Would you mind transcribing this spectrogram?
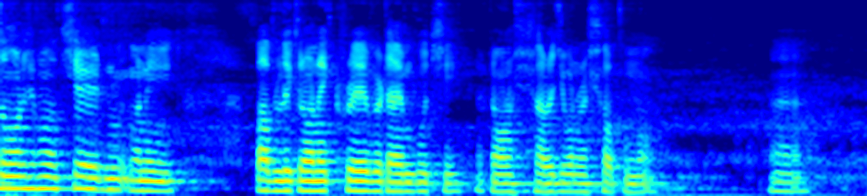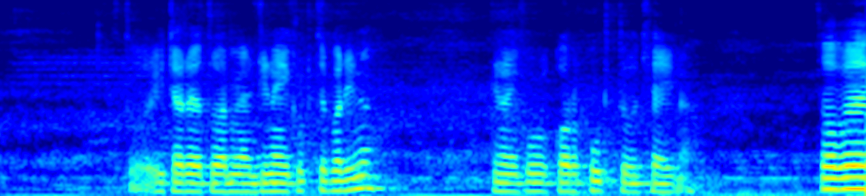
তোমার যখন হচ্ছে মানে পাবলিকের অনেক ক্রেভ এটা আমি বুঝি। একটা মানুষের সারা জীবনের স্বপ্ন। হ্যাঁ। তো এটারে তো আমি ডিনাই করতে পারি না। ডিনাই করা করতেও চাই না। তবে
